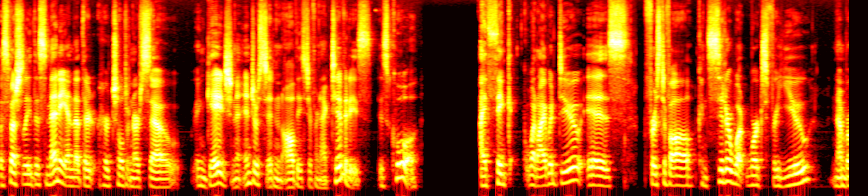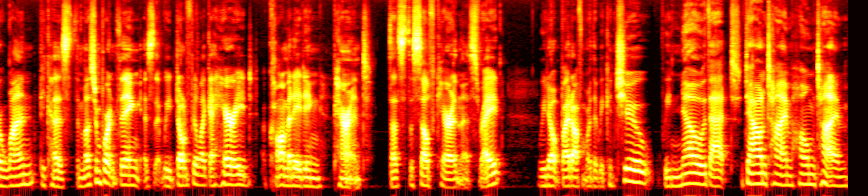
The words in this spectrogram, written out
especially this many, and that her children are so engaged and interested in all these different activities is cool. I think what I would do is, first of all, consider what works for you. Number one, because the most important thing is that we don't feel like a harried, accommodating parent. That's the self care in this, right? We don't bite off more than we can chew. We know that downtime, home time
